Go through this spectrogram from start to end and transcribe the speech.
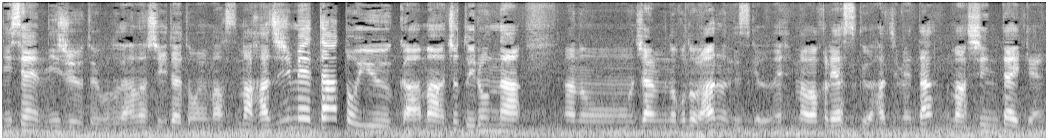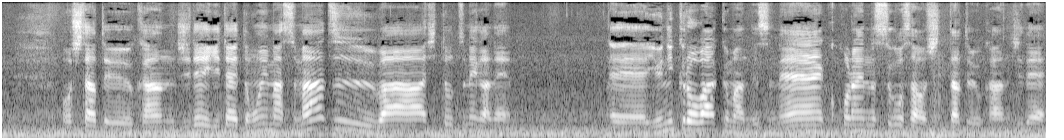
2020ということで話していきたいと思います。まあ始めたというかまあちょっといろんなあのージャンルのことがあるんですけどね。まあ分かりやすく始めたまあ新体験をしたという感じでいきたいと思います。まずは一つ目がねえーユニクロワークマンですね。ここら辺の凄さを知ったという感じで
